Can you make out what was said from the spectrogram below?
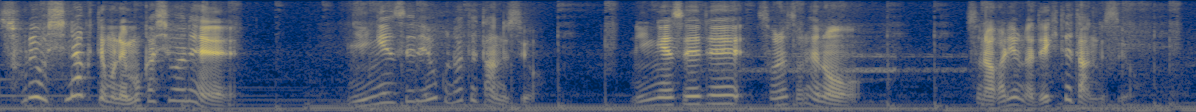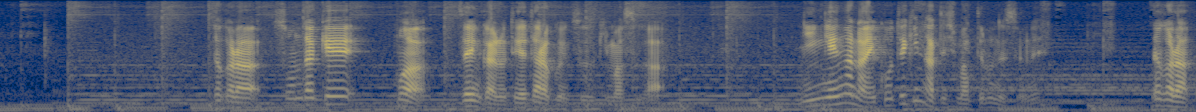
それをしなくてもね、昔はね、人間性で良くなってたんですよ。人間性でそれぞれのつながりいうのはできてたんですよ。だから、そんだけ、まあ、前回の低たらくに続きますが、人間が内向的になってしまってるんですよね。だから、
